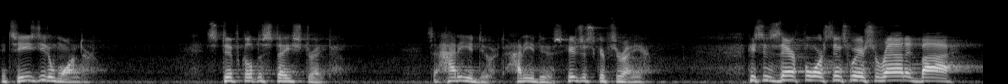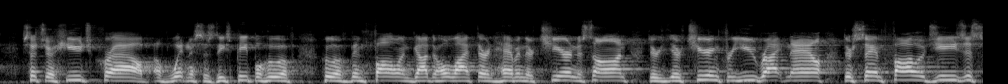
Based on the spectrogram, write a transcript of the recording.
It's easy to wander, it's difficult to stay straight. So, how do you do it? How do you do this? Here's the scripture right here. He says, Therefore, since we are surrounded by such a huge crowd of witnesses, these people who have, who have been following God their whole life. They're in heaven. They're cheering us on. They're, they're cheering for you right now. They're saying, Follow Jesus.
